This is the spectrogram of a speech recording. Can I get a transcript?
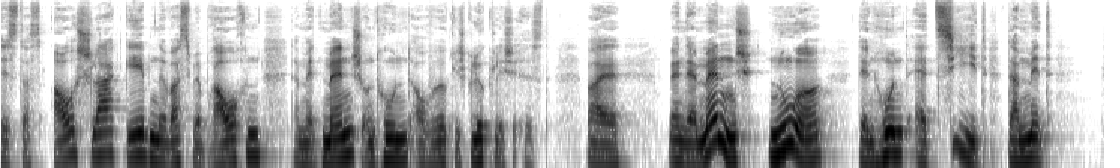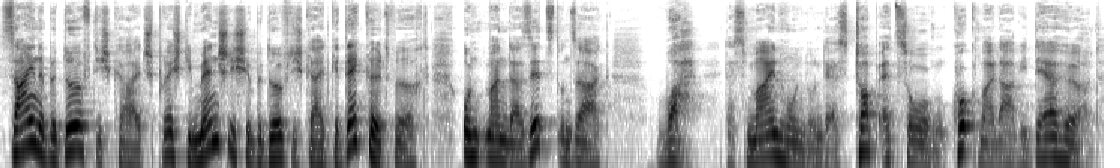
ist das Ausschlaggebende, was wir brauchen, damit Mensch und Hund auch wirklich glücklich ist. Weil wenn der Mensch nur den Hund erzieht, damit seine Bedürftigkeit, sprich die menschliche Bedürftigkeit gedeckelt wird und man da sitzt und sagt, wow, das ist mein Hund und der ist top erzogen. Guck mal da, wie der hört.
